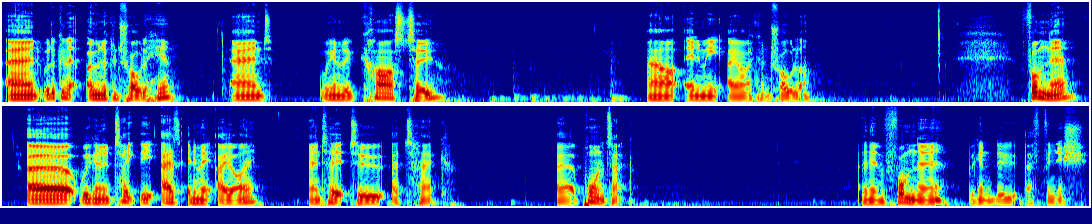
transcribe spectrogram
And we're looking at owner controller here. And we're going to cast to our enemy AI controller. From there, uh, we're going to take the as enemy AI and take it to attack, uh, pawn attack. And then from there, we're going to do a finish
